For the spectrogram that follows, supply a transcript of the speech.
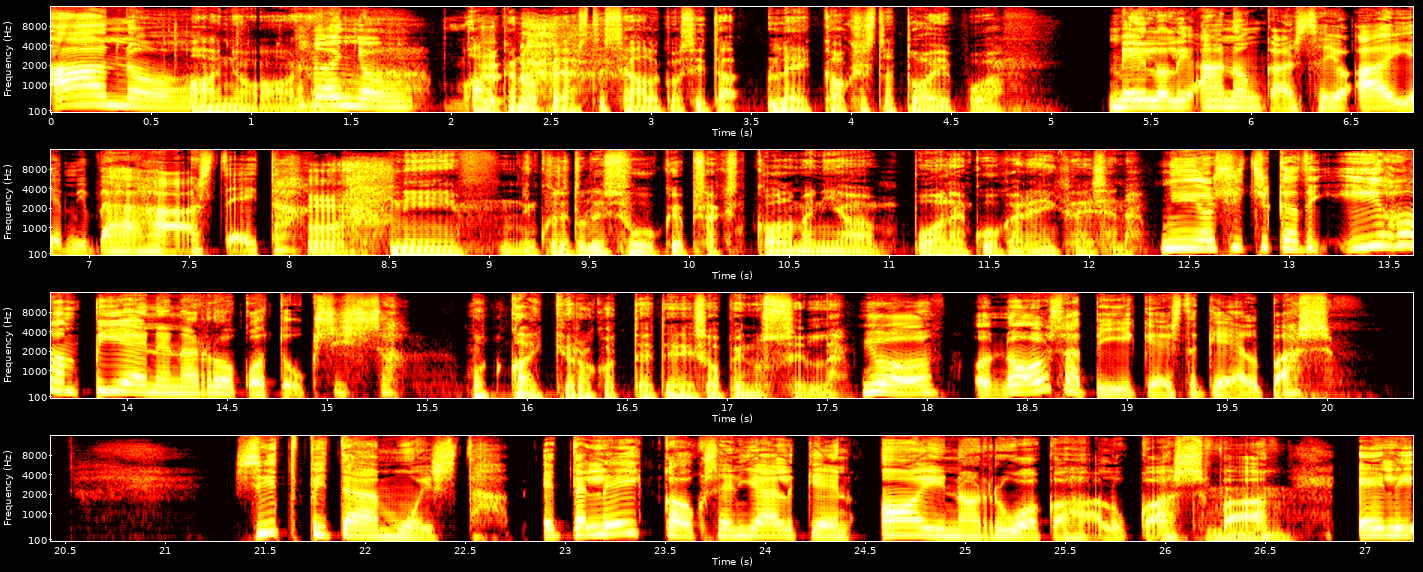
Ano. Ano, ano. Ano. Aika nopeasti se alkoi sitä leikkauksesta toipua. Meillä oli Anon kanssa jo aiemmin vähän haasteita. Niin, kun se tuli suukypsäksi kolmen ja puolen kuukauden ikäisenä. Niin ja sit se kävi ihan pienenä rokotuksissa. Mutta kaikki rokotteet ei sopinut sille. Joo, no osa piikeistä kelpas. Sitten pitää muistaa, että leikkauksen jälkeen aina ruokahalu kasvaa. Mm. Eli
